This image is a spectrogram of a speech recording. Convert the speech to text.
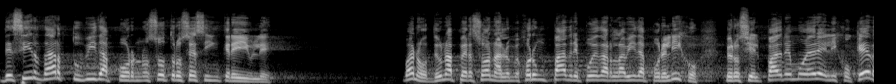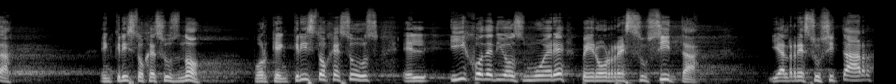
Decir dar tu vida por nosotros es increíble. Bueno, de una persona, a lo mejor un padre puede dar la vida por el hijo, pero si el padre muere, el hijo queda. En Cristo Jesús no, porque en Cristo Jesús el Hijo de Dios muere, pero resucita. Y al resucitar,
